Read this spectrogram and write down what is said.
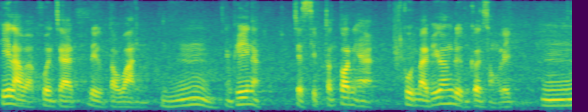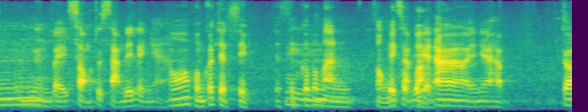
ที่เราอะควรจะดื่มต่อวันอืมอย่างพี่น่ะ70ต้นๆเนี่ยฮะคูณไปพี่ก็ต้องดื่มเกิน 2 ลิตรอืมหนึ่งไป 2.3 ลิตรอะไรเงี้ยครับอ๋อผมก็ 70 70ก็ประมาณ2ลิตรสามกว่าลิตรอ่าอย่างเงี้ยครับ ก็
